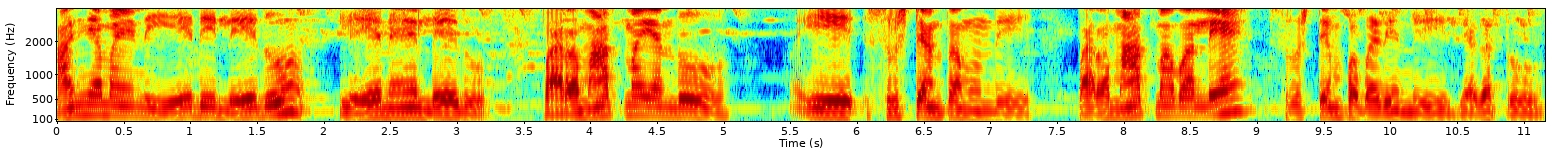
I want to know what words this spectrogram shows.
అన్యమైంది ఏది లేదు లేనే లేదు. పరమాత్మ యందు ఈ సృష్టి అంతం ఉంది. పరమాత్మ వల్లే సృష్టింపబడింది ఈ జగత్తు.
